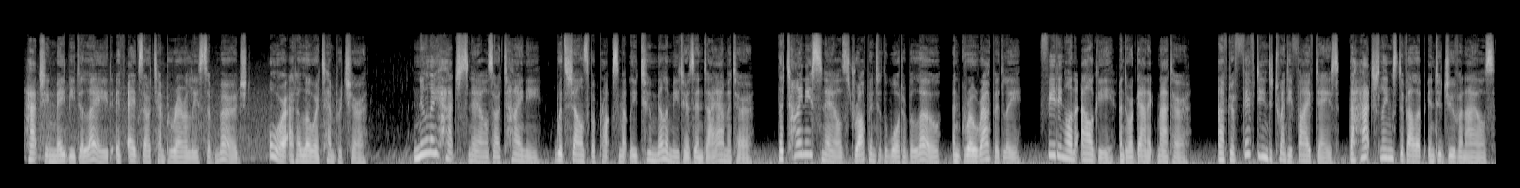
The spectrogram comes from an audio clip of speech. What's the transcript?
Hatching may be delayed if eggs are temporarily submerged or at a lower temperature. Newly hatched snails are tiny, with shells of approximately 2 millimeters in diameter. The tiny snails drop into the water below and grow rapidly, feeding on algae and organic matter. After 15 to 25 days, the hatchlings develop into juveniles.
